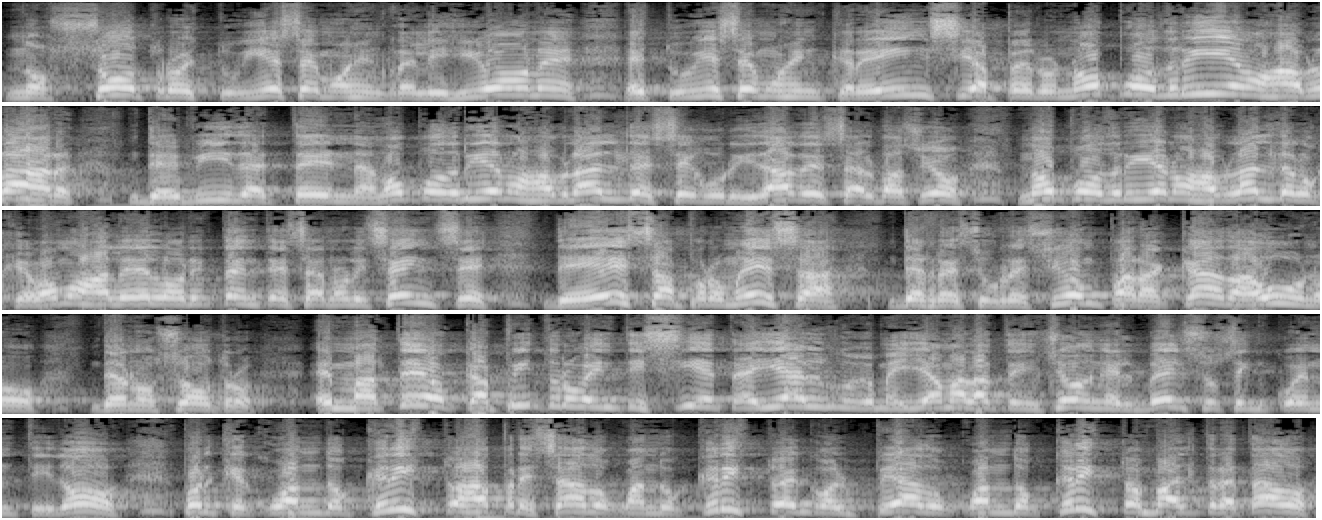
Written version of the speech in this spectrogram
nosotros estuviésemos en religiones, estuviésemos en creencias, pero no podríamos hablar de vida eterna, no podríamos hablar de seguridad de salvación, no podríamos hablar de lo que vamos a leer ahorita en Tesanolicense, de esa promesa de resurrección para cada uno de nosotros. En Mateo capítulo 27 hay algo que me llama la atención en el verso 52, porque cuando Cristo es apresado, cuando Cristo es golpeado, cuando Cristo es maltratado,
